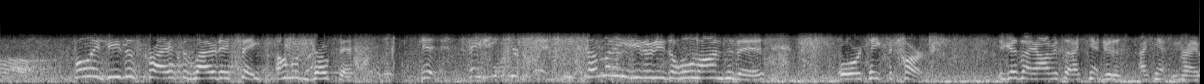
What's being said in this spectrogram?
Oh. Holy Jesus Christ of Latter-day Saints, I almost broke this. Get, hey, he's your bitch. Somebody either needs to hold on to this or take the cart. Because I obviously, I can't do this. I can't drive.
